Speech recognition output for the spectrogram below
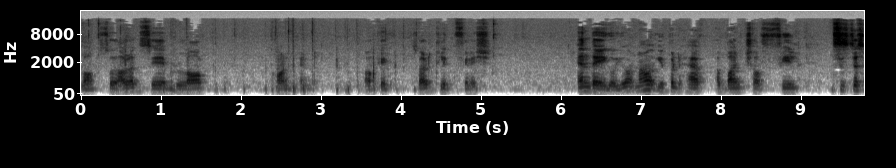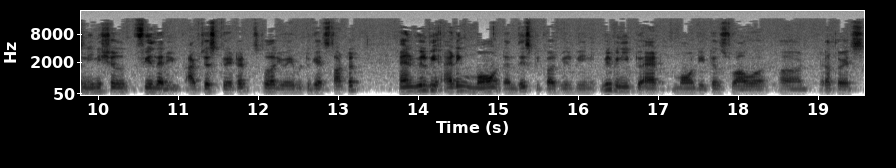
block. So I'll like say block content. Okay so I'll click finish. And there you go. You now you could have a bunch of field. This is just an initial field that you, I've just created so that you're able to get started and we'll be adding more than this because we'll be we'll be need to add more details to our uh, database.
